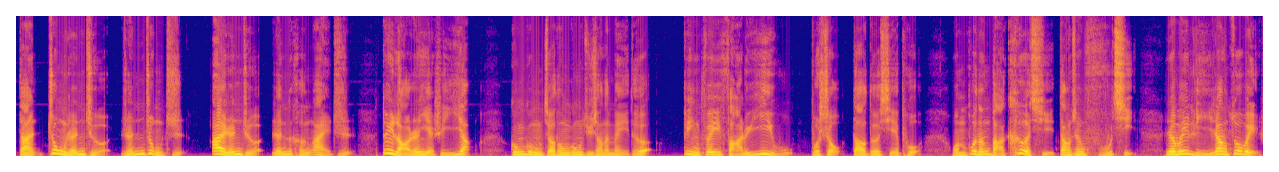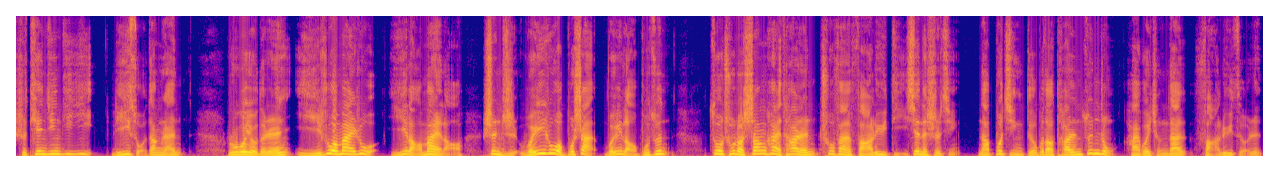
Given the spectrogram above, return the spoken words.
但重人者人重之，爱人者人恒爱之。对老人也是一样，公共交通工具上的美德并非法律义务，不受道德胁迫。我们不能把客气当成福气。认为礼让座位是天经地义、理所当然。如果有的人以弱卖弱、倚老卖老，甚至为弱不善、为老不尊，做出了伤害他人、触犯法律底线的事情，那不仅得不到他人尊重，还会承担法律责任。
